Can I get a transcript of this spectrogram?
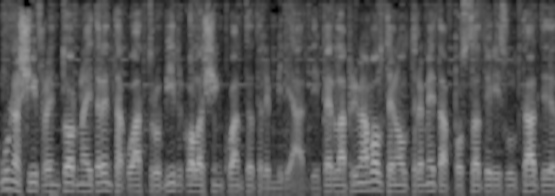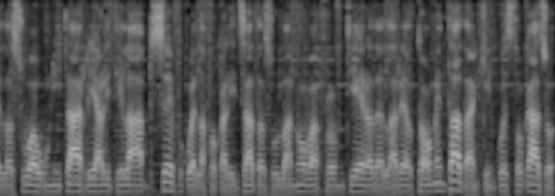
una cifra intorno ai 34,53 miliardi. Per la prima volta inoltre Meta ha postato i risultati della sua unità Reality Labs, quella focalizzata sulla nuova frontiera della realtà aumentata, anche in questo caso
